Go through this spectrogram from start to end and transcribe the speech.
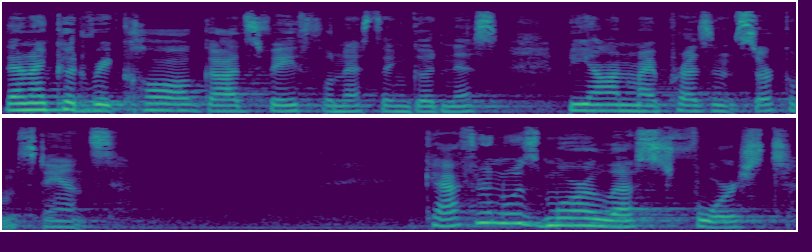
Then I could recall God's faithfulness and goodness beyond my present circumstance. Catherine was more or less forced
